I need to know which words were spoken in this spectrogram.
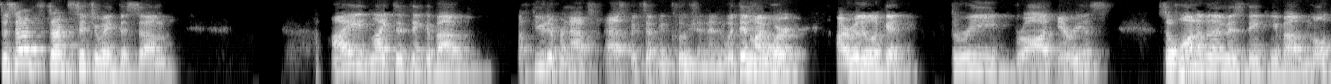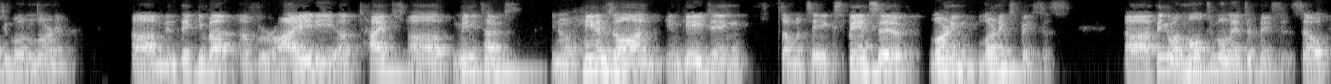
to start, start to situate this, um, I like to think about a few different aspects of inclusion, and within my work, I really look at three broad areas. So one of them is thinking about multimodal learning, um, and thinking about a variety of types of, many times, you know, hands-on, engaging, some would say expansive learning, learning spaces. Uh, think about multiple interfaces. So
